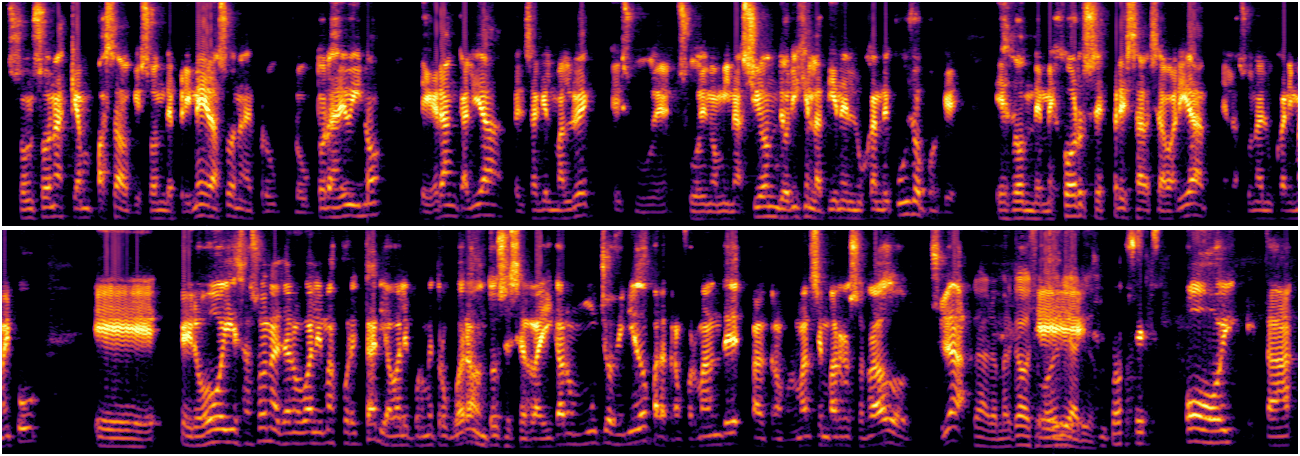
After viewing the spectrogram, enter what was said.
son zonas que han pasado, que son de primera zona de productoras de vino, de gran calidad. Pensá que el Malbec, que su, su denominación de origen la tiene en Luján de Cuyo, porque es donde mejor se expresa esa variedad, en la zona de Luján y Maipú. Eh, pero hoy esa zona ya no vale más por hectárea, vale por metro cuadrado, entonces se erradicaron muchos viñedos para, transformar para transformarse en barrios cerrados o ciudad. Claro, mercados inmobiliarios. Eh, entonces, hoy está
